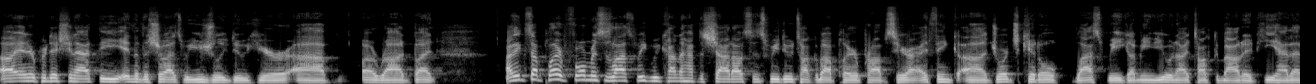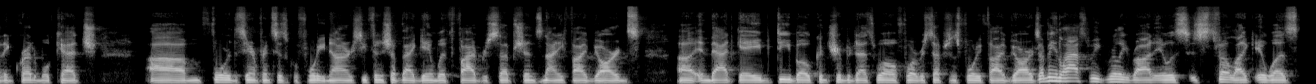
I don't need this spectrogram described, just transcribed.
uh, and your prediction at the end of the show, as we usually do here, uh, uh, Rod. But I think some player performances last week we kind of have to shout out since we do talk about player props here. I think uh, George Kittle last week, I mean, you and I talked about it. He had that incredible catch um, for the San Francisco 49ers. He finished up that game with five receptions, 95 yards uh, in that game. Deebo contributed as well, four receptions, 45 yards. I mean, last week, really, Rod, it was it just felt like it was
